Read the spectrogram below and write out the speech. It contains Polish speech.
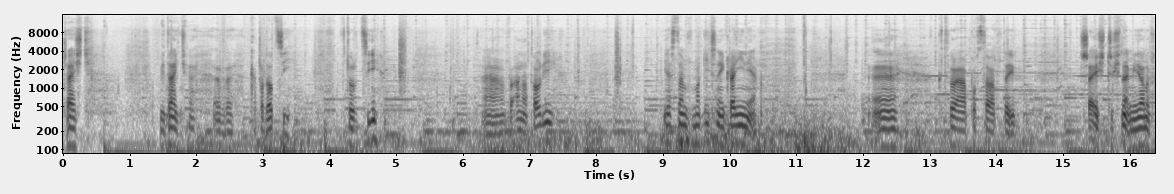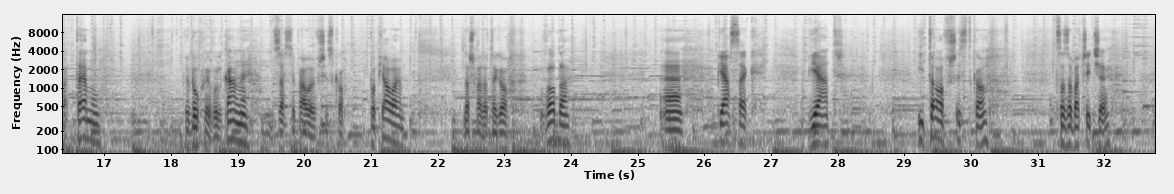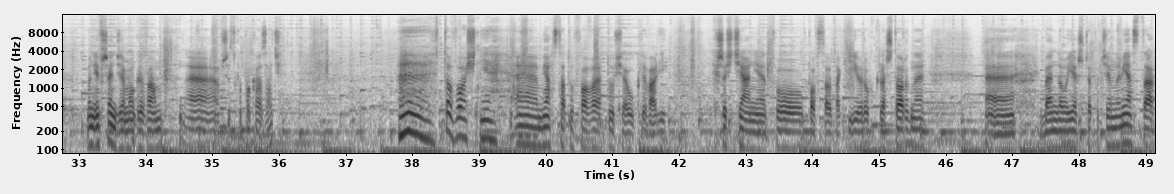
Cześć, witajcie w Kapadocji, w Turcji, e, w Anatolii. Jestem w magicznej krainie, e, która powstała tutaj 6 czy 7 milionów lat temu. Wybuchły wulkany, zasypały wszystko popiołem, doszła do tego woda, e, piasek, wiatr, i to wszystko, co zobaczycie, bo nie wszędzie mogę Wam e, wszystko pokazać, e, to właśnie e, miasta tufowe, tu się ukrywali chrześcijanie, tu powstał taki ruch klasztorny, będą jeszcze podziemne miasta.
